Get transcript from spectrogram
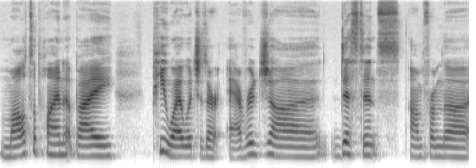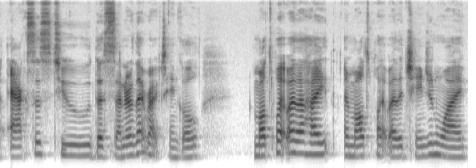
multiplying it by py, which is our average uh, distance um, from the axis to the center of that rectangle, multiply it by the height, and multiply it by the change in y,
